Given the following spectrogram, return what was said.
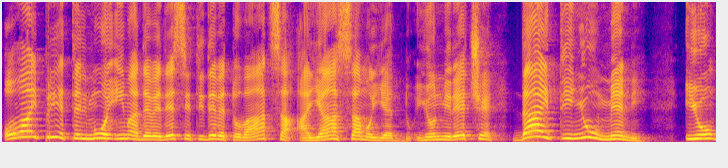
Ovaj prijatelj moj ima 99 ovaca, a ja samo jednu. I on mi reče, daj ti nju meni i u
